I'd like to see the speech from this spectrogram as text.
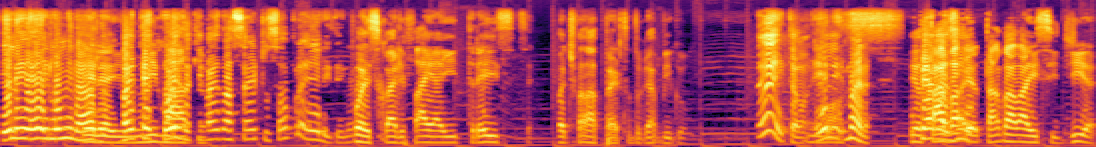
Ele é iluminado. Ele é vai ter iluminado. coisa que vai dar certo só pra ele, entendeu? Pô, esse Qualify aí 3, você pode falar perto do Gabigol. É, então, ele, Nossa, mano, o eu tava, eu tava lá esse dia,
